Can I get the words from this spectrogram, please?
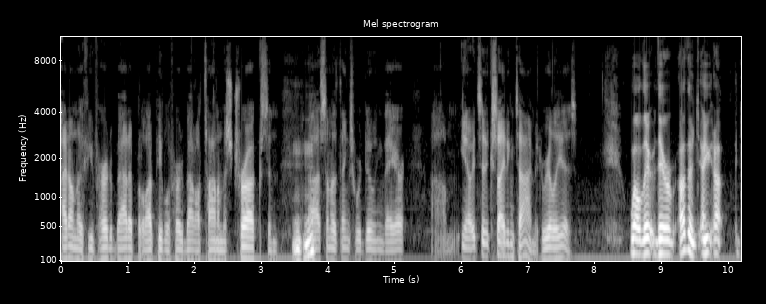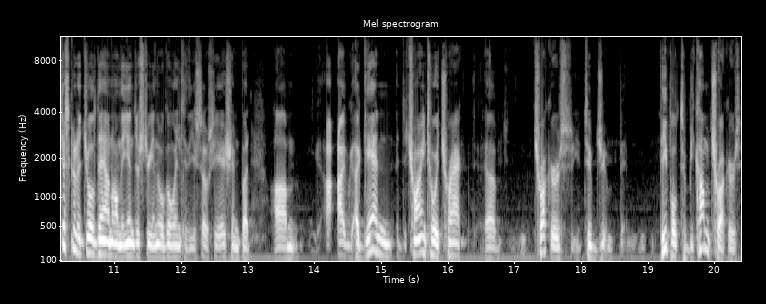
I don't know if you've heard about it, but a lot of people have heard about autonomous trucks and uh, some of the things we're doing there. Um, you know, it's an exciting time. It really is. Well, there, there are other. Uh, just going to drill down on the industry, and then we'll go into the association. But um, I, again, trying to attract uh, truckers to people to become truckers.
